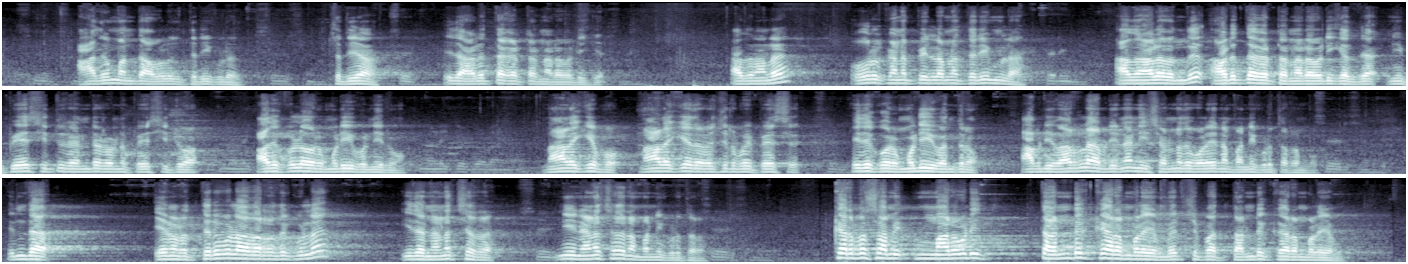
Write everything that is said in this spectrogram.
அதுவும் வந்து அவளுக்கு தெரியக்கூடாது. சரியா? இது அடுத்த கட்ட நடவடிக்கை. அதனால் ஊருக்கு அனுப்பிடலாம்னா தெரியுமில்ல அதனால் வந்து அடுத்த கட்ட நடவடிக்கை அதுதான். நீ பேசிட்டு ரெண்டு ஒன்று பேசிட்டு வா. அதுக்குள்ளே ஒரு முடிவு பண்ணிடுவோம். நாளைக்கே போ. நாளைக்கே இதை வச்சுட்டு போய் பேசு. இதுக்கு ஒரு முடிவு வந்துடும் அப்படி வரல அப்படின்னா நீ சொன்னது போலே நான் பண்ணி கொடுத்துட்றேன் இந்த என்னோடய திருவிழா வர்றதுக்குள்ளே இதை நினச்சிட்றேன். நீ நினச்சதை நான் பண்ணி கொடுத்துறேன் கருப்பசாமி மறுபடி தண்டுக்கரம்பாளையம் பார்த்து தண்டுக்கரம்பாளையம்.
